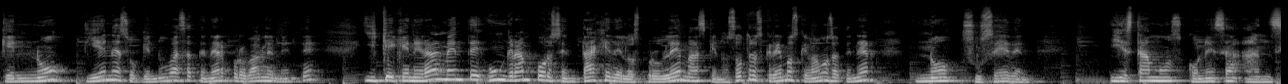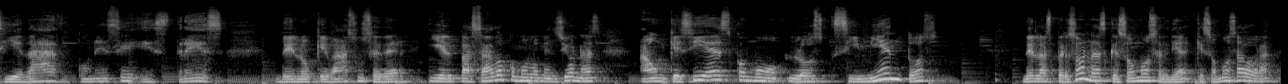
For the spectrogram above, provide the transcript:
que no tienes o que no vas a tener probablemente y que generalmente un gran porcentaje de los problemas que nosotros creemos que vamos a tener no suceden. Y estamos con esa ansiedad, con ese estrés de lo que va a suceder. Y el pasado, como lo mencionas, aunque sí es como los cimientos de las personas que somos el día que somos ahora,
